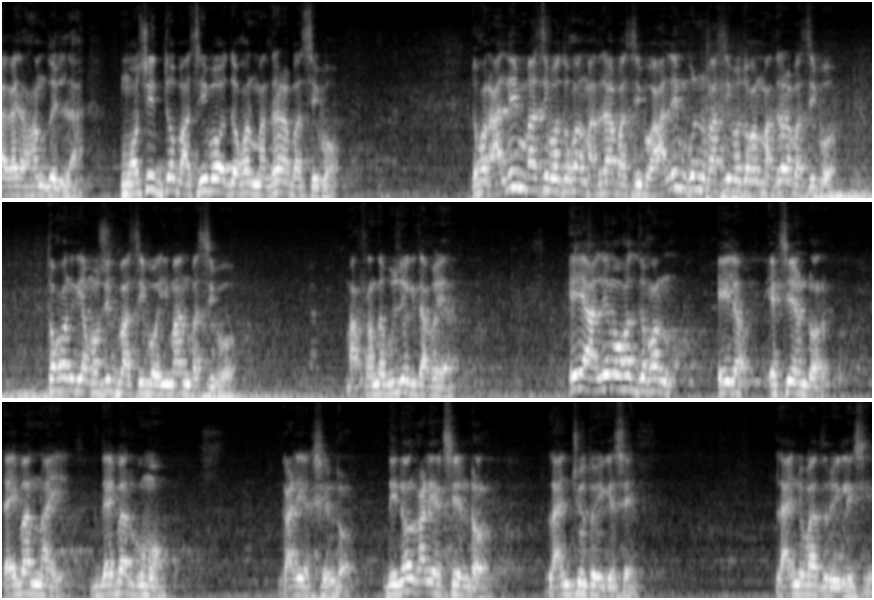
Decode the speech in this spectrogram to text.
লাগাই আলহামদুলিল্লাহ। মসজিদ তো বাঁচিব যখন মাদ্রাসা বাঁচিব। যখন আলিম বাঁচিব তখন মাদ্রাসা বাঁচিব। আলিম কোন বাঁচিব যখন মাদ্রাসা বাঁচিব। তখন গিয়া মসজিদ বাঁচিব ইমান বাঁচিব। মাথান্দা বুঝিও কিতা কয়া এই আলিম যখন এই এক্সিডেন্টর ড্রাইভার নাই ড্রাইভার গুমো। গাড়ি অ্যাক্সিডেন্টর দিনের গাড়ি অ্যাক্সিডেন্টর লাইন চুত হয়ে গেছে। লাইনও বা দূরে গেছে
